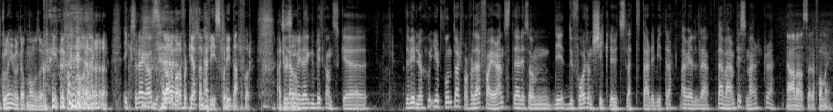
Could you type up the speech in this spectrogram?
Hvor lenge vil katten holde seg? vil katten holde seg? Ikke så lenge, altså. Da hadde du bare fortjent en pris for de derfor. Jeg tror den ville blitt ganske Det ville jo gjort vondt, i hvert fall, for det er fire ants. Liksom, de, du får sånn skikkelig utslett der de biter deg. Det er, vel, det, det er verre enn pissemaur, tror jeg. Ja, da ser jeg for meg.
